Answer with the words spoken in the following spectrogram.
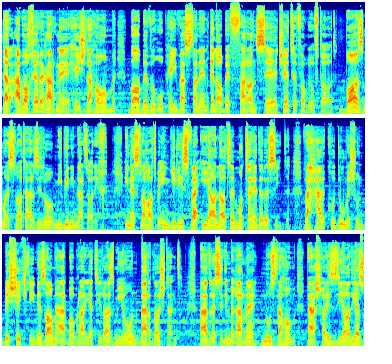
در اواخر قرن هجدهم با به وقوع پیوستن انقلاب فرانسه چه اتفاقی افتاد؟ باز ما اصلاحات ارزی رو می‌بینیم در تاریخ. این اصلاحات به انگلیس و ایالات متحده رسید و هر کدومشون به شکلی نظام ارباب رعیتی را از میون برداشتند. بعد رسیدیم به قرن 19 هم بخش های زیادی از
